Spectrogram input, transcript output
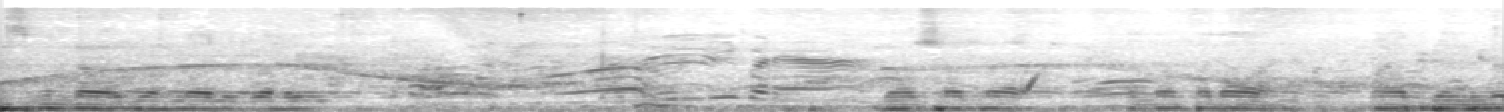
بسم اللہ الرحمن الرحیم۔ ماشاء اللہ اللہ تعالیٰ آپ کے لیے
